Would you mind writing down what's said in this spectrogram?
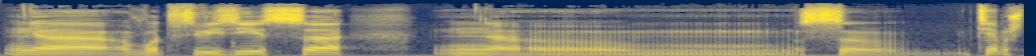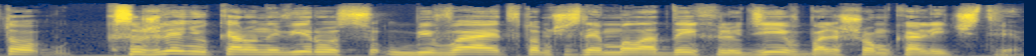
вот в связи с с тем, что, к сожалению, коронавирус убивает в том числе молодых людей в большом количестве?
